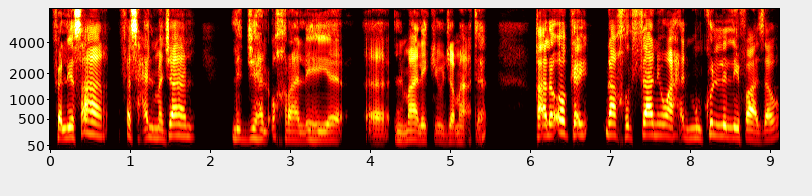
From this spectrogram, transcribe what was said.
فاللي صار فسح المجال للجهة الأخرى اللي هي آه، المالكي وجماعته. قالوا أوكي ناخذ ثاني واحد من كل اللي فازوا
